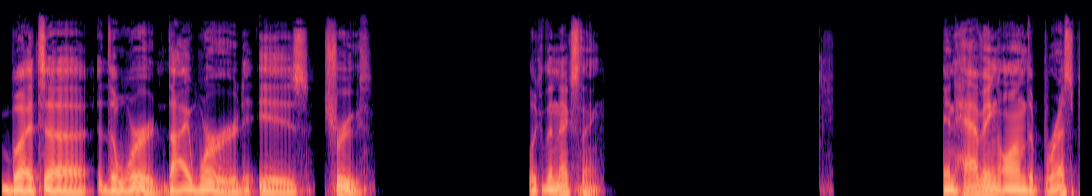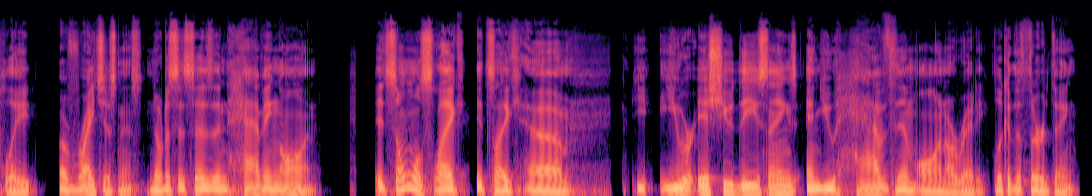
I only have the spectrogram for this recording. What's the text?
But uh, the word, Thy word, is truth. Look at the next thing. And having on the breastplate of righteousness. Notice it says, and having on. It's almost like it's like um, you are issued these things and you have them on already. Look at the third thing.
